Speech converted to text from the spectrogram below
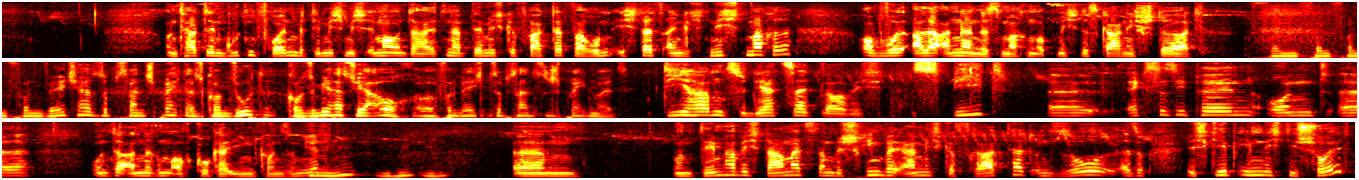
und hatte einen guten Freund, mit dem ich mich immer unterhalten habe, der mich gefragt hat, warum ich das eigentlich nicht mache, obwohl alle anderen das machen, ob mich das gar nicht stört. Von, von, von, von welcher Substanz sprechen? Also konsum, konsumiert hast du ja auch, aber von welchen Substanzen sprechen wir jetzt? Die haben zu der Zeit, glaube ich, Speed, äh, Ecstasy-Pillen und äh, unter anderem auch Kokain konsumiert. Ähm, und dem habe ich damals dann beschrieben, weil er mich gefragt hat und so, also ich gebe ihm nicht die Schuld,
